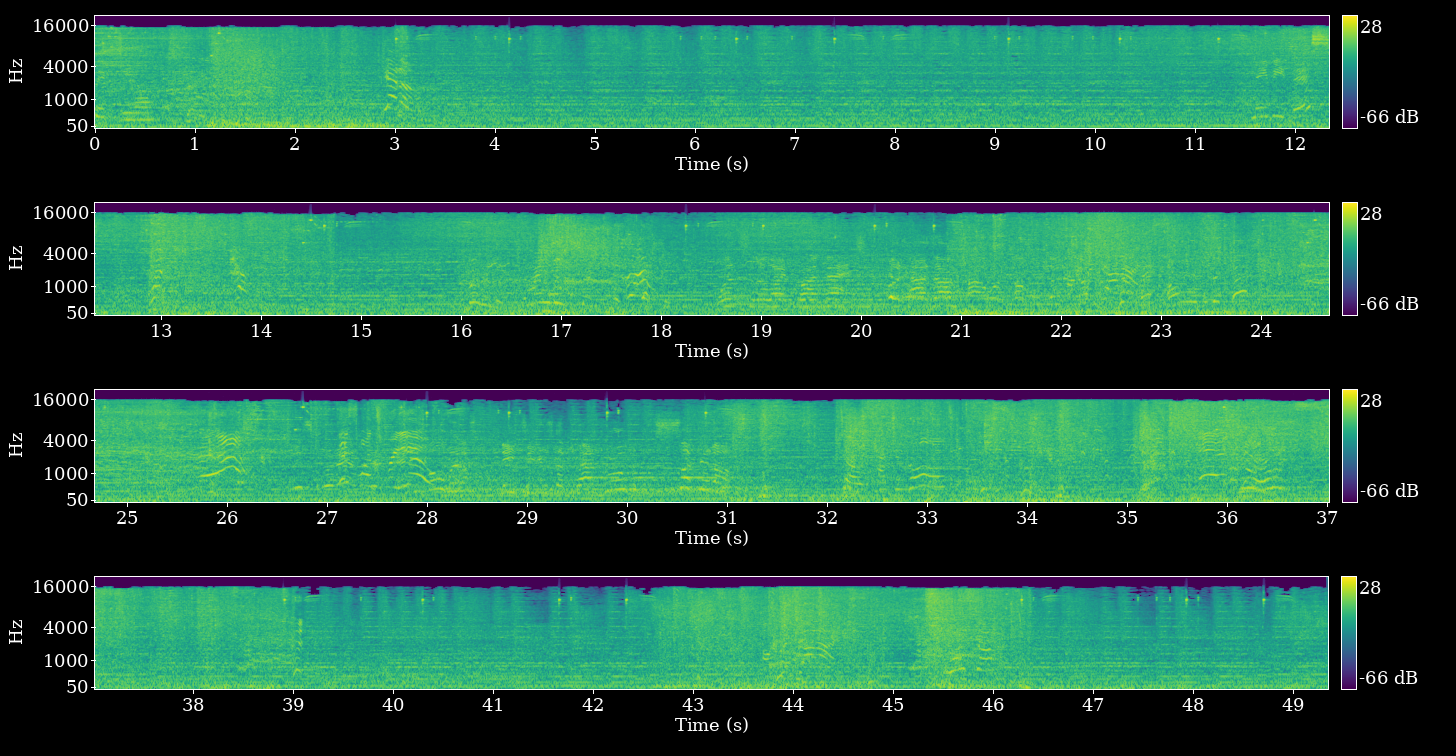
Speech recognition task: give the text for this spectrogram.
big deal. Get him! Maybe this? Once in a lifetime match, but has our power couple done enough to take home the cup? This This one's for you. Moment. Need to use bathroom? Suck it up! Don't catch a cold. And... I'll put down ice. What's up?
